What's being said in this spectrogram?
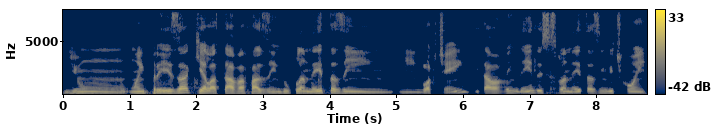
de um, uma empresa que ela estava fazendo planetas em, em blockchain e estava vendendo esses planetas em Bitcoin.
